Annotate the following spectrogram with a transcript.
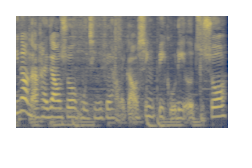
听到男孩这样说，母亲非常的高兴，并鼓励儿子说：“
